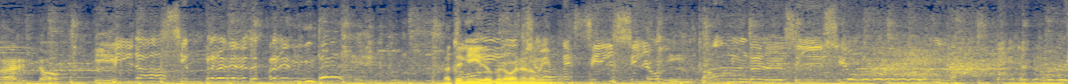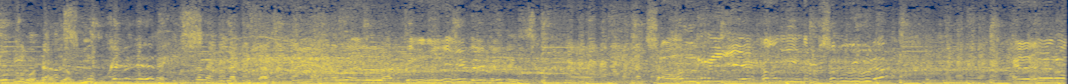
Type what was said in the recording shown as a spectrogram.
Roberto. Mira siempre. Está tenido, pero bueno, es lo mismo. Decisión, con decisión. Pero las mujeres de la timidez. Sonríe con dulzura, pero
